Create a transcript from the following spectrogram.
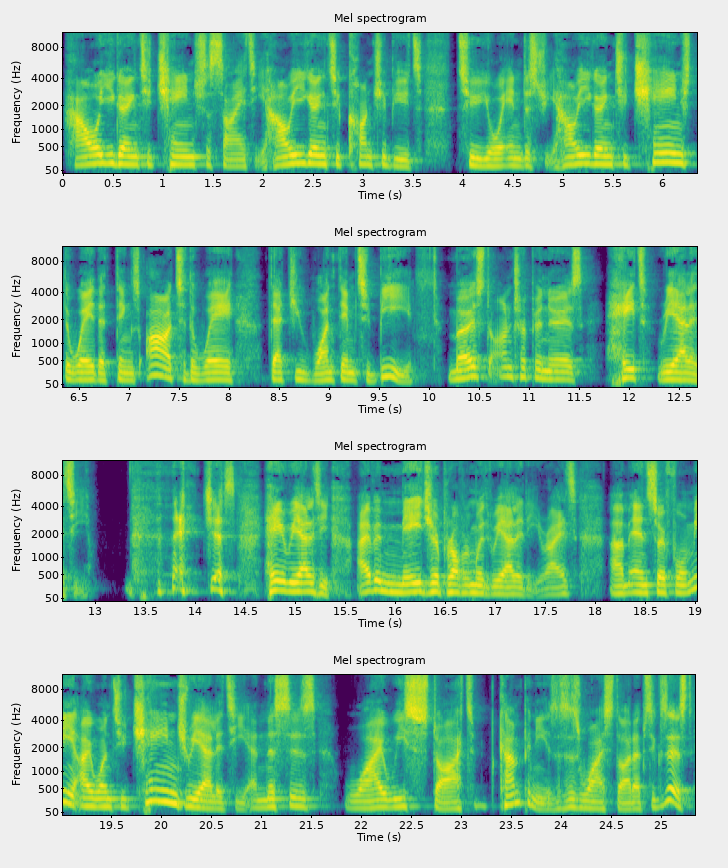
How are you going to change society? How are you going to contribute to your industry? How are you going to change the way that things are to the way that you want them to be? Most entrepreneurs hate reality. Just hey reality. I have a major problem with reality right? Um, and so for me i want to change reality. And this is why we start companies this is why startups exist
